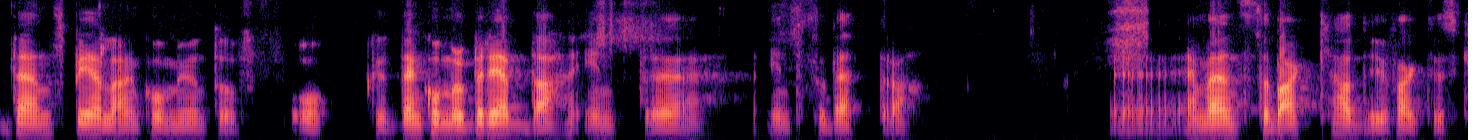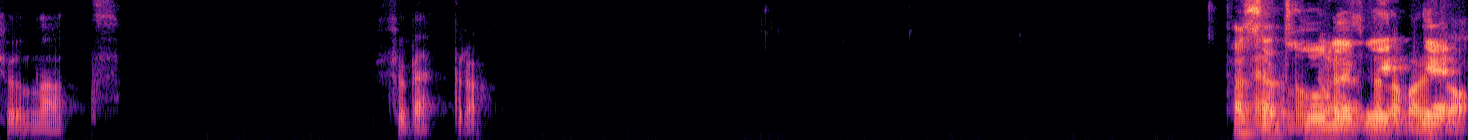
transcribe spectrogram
den spelaren kommer ju inte att, och den kommer att bredda, inte, inte förbättra. Eh, en vänsterback hade ju faktiskt kunnat förbättra. Fast jag tror det, det,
